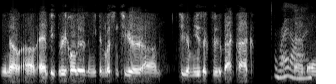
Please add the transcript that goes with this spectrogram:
you know uh, MP3 holders, and you can listen to your um, to your music through the backpack. Right on. And, uh,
